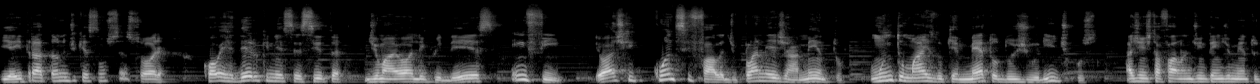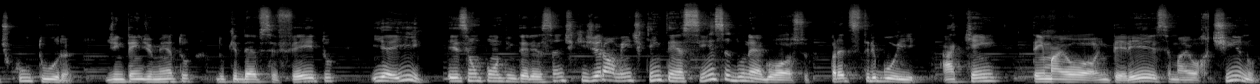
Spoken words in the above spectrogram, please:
e aí tratando de questão sucessória qual herdeiro que necessita de maior liquidez, enfim. Eu acho que quando se fala de planejamento, muito mais do que métodos jurídicos, a gente está falando de entendimento de cultura, de entendimento do que deve ser feito. E aí, esse é um ponto interessante que geralmente quem tem a ciência do negócio para distribuir a quem tem maior interesse, maior tino,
